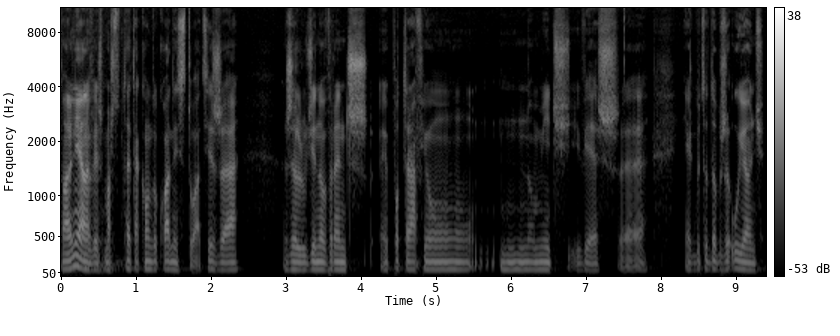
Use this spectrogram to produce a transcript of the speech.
no, ale nie, ale wiesz, masz tutaj taką dokładnie sytuację, że, że ludzie no wręcz e, potrafią no mieć, wiesz, e, jakby to dobrze ująć,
